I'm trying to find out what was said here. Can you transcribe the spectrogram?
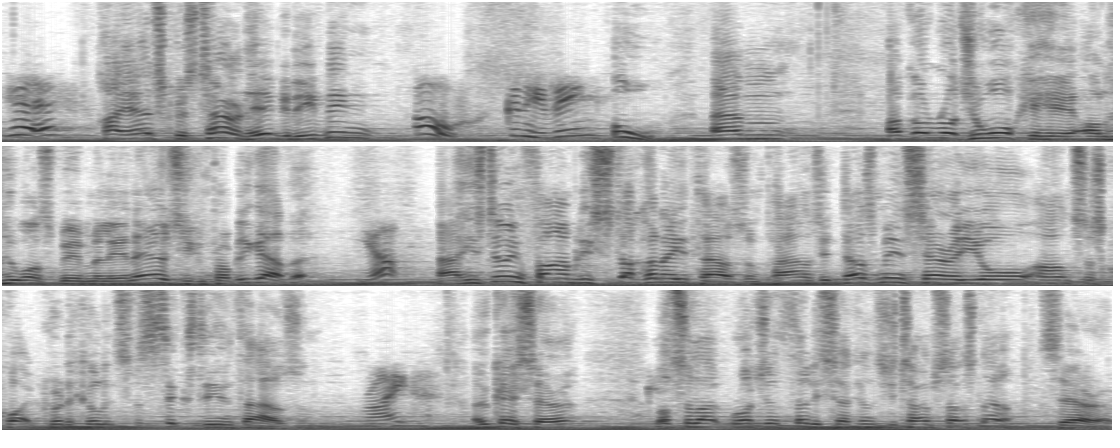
Yes? Hi, it's Chris Tarrant here. Good evening. Oh, good evening. Oh, um, I've got Roger Walker here on Who Wants to Be a Millionaire, as you can probably gather. Yep. Uh, he's doing fine, but he's stuck on £8,000. It does mean, Sarah, your answer's quite critical. It's for 16000 Right. OK, Sarah. Lots of luck. Roger, 30 seconds. Your time starts now. Sarah,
